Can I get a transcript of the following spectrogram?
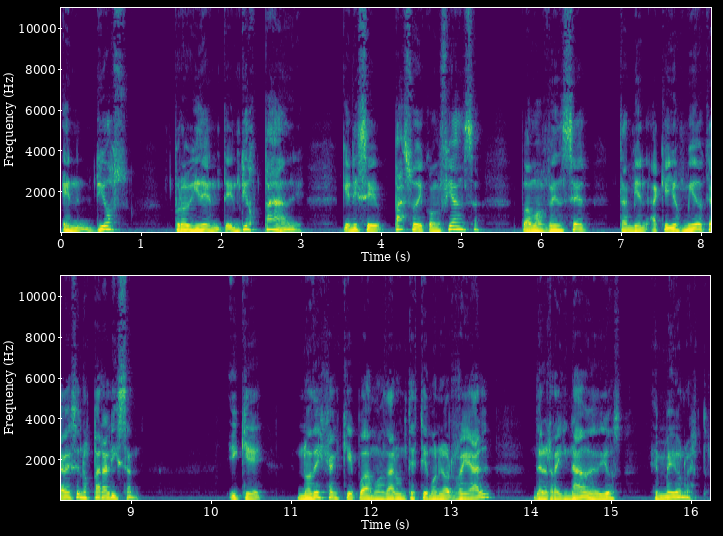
en Dios providente, en Dios Padre, que en ese paso de confianza podamos vencer también aquellos miedos que a veces nos paralizan y que no dejan que podamos dar un testimonio real del reinado de Dios en medio nuestro.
